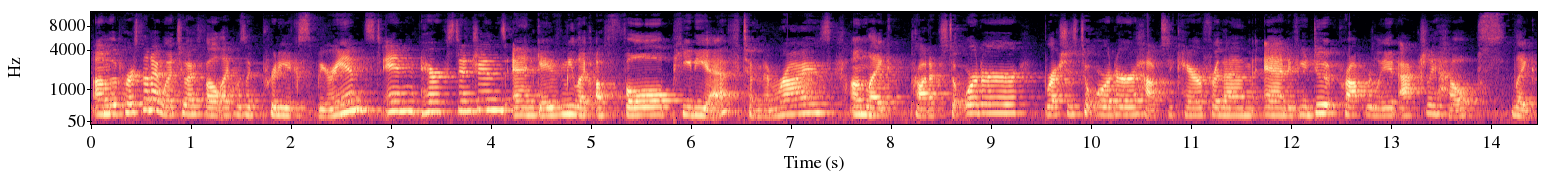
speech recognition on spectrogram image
Um, the person that I went to I felt like was like pretty experienced in hair extensions and gave me like a full PDF to memorize on like products to order, brushes to order, how to care for them. And if you do it properly, it actually helps like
